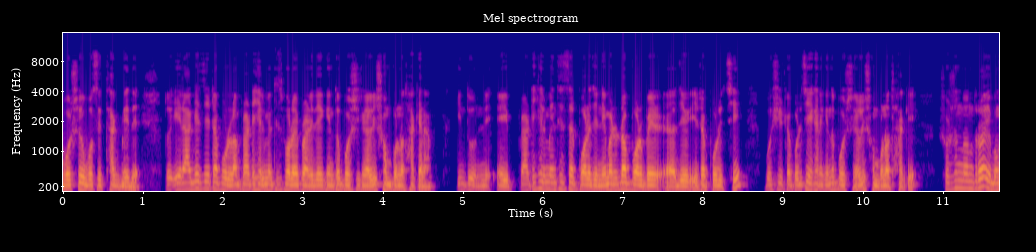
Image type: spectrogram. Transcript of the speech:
অবশ্যই উপস্থিত থাকবে এদের। তো এর আগে যেটা পড়লাম প্লাটিহেলমেন্থিস পর্বের প্রাণীদের কিন্তু পৌষ্টিক নালী সম্পূর্ণ থাকে না। কিন্তু এই প্লাটিহেলমেন্থিসের পরে যে নেমাটোডা পর্বের যে এটা পড়েছি, বৈশিষ্ট্যটা পড়েছি, এখানে কিন্তু পৌষ্টিক নালী সম্পূর্ণ থাকে। শ্বসনতন্ত্র এবং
